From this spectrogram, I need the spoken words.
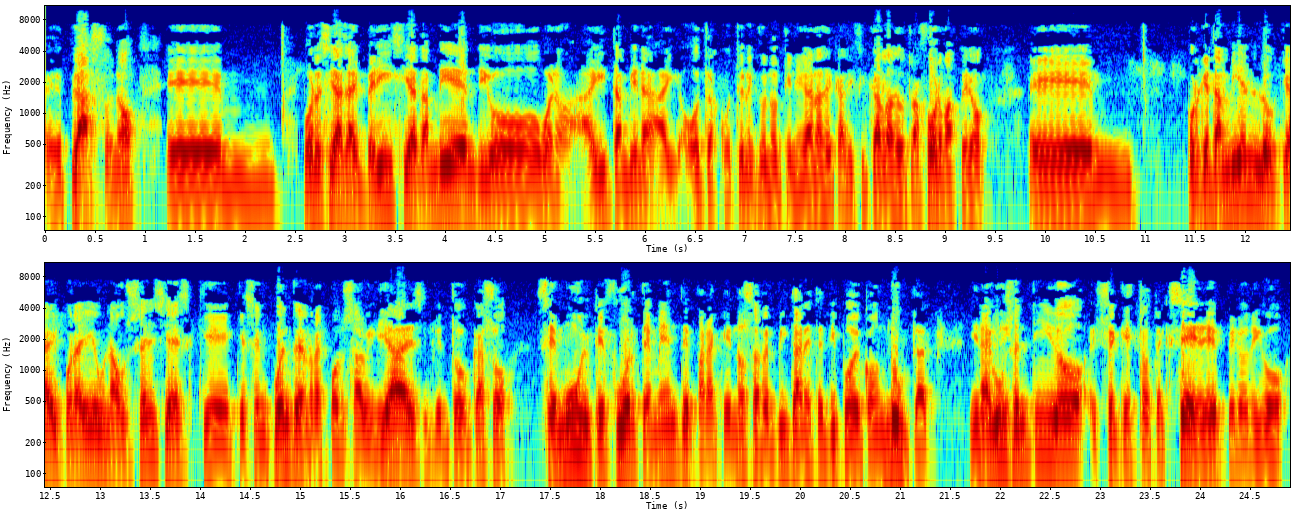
eh, plazo, ¿no? Eh, vos decías la impericia también, digo, bueno, ahí también hay otras cuestiones que uno tiene ganas de calificarlas de otras formas, pero eh, porque también lo que hay por ahí una ausencia es que, que se encuentren responsabilidades y que en todo caso se multe fuertemente para que no se repitan este tipo de conductas. Y en algún sentido, sé que esto te excede, pero digo,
